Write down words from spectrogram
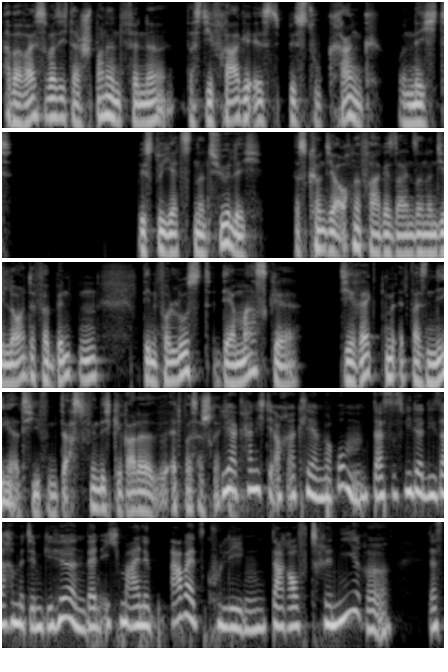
Aber weißt du, was ich da spannend finde? Dass die Frage ist, bist du krank und nicht, bist du jetzt natürlich? Das könnte ja auch eine Frage sein, sondern die Leute verbinden den Verlust der Maske direkt mit etwas Negativem. Das finde ich gerade etwas erschreckend. Ja, kann ich dir auch erklären, warum. Das ist wieder die Sache mit dem Gehirn. Wenn ich meine Arbeitskollegen darauf trainiere, dass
